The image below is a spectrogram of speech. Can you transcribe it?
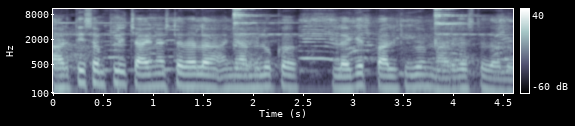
आरती संपली चाय नाश्ता झाला आणि आम्ही लोक लगेच पालखी घेऊन मार्गस्थ झालो.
